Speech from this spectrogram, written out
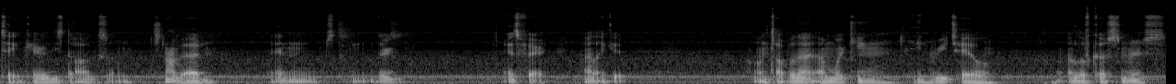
taking care of these dogs. Um, it's not bad, and they're it's fair. I like it. On top of that, I'm working in retail. I love customers.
